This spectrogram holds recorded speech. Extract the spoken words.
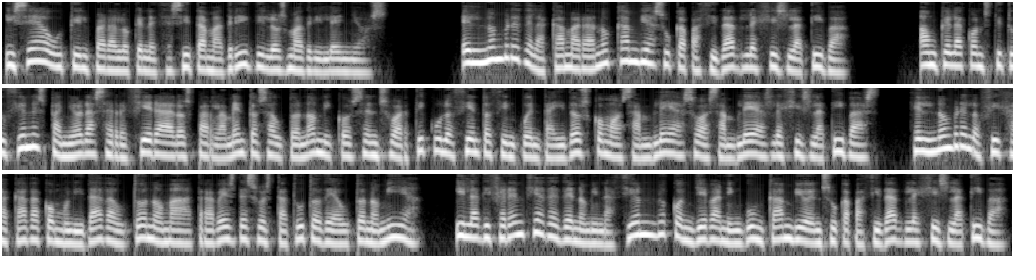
y sea útil para lo que necesita Madrid y los madrileños. El nombre de la Cámara no cambia su capacidad legislativa, aunque la Constitución española se refiera a los parlamentos autonómicos en su artículo 152 como asambleas o asambleas legislativas, el nombre lo fija cada comunidad autónoma a través de su Estatuto de Autonomía, y la diferencia de denominación no conlleva ningún cambio en su capacidad legislativa,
